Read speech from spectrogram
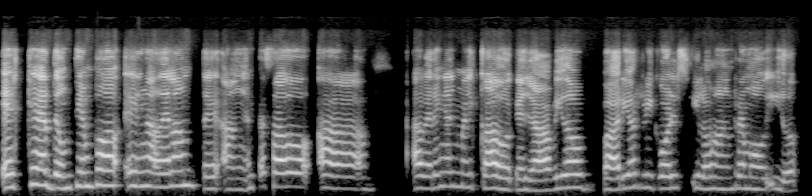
es que de un tiempo en adelante han empezado a, a, ver en el mercado que ya ha habido varios recalls y los han removido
